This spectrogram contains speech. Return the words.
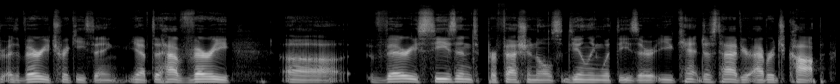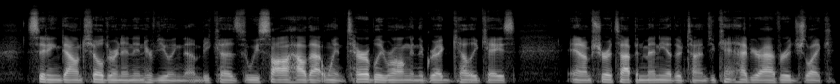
a very tricky thing. You have to have very uh, very seasoned professionals dealing with these. You can't just have your average cop sitting down children and interviewing them because we saw how that went terribly wrong in the Greg Kelly case, and I'm sure it's happened many other times. You can't have your average like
